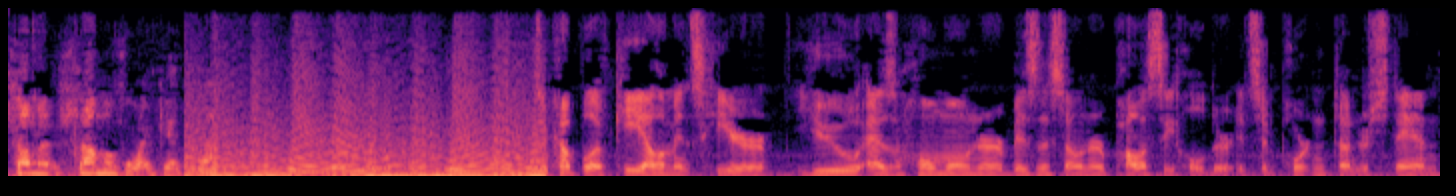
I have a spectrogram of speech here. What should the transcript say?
some of, some of what gets done. There's a couple of key elements here. You, as a homeowner, business owner, policyholder, it's important to understand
